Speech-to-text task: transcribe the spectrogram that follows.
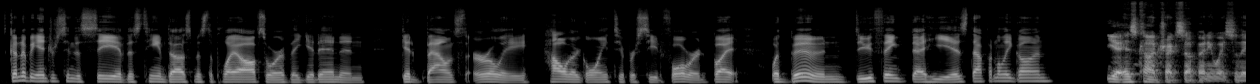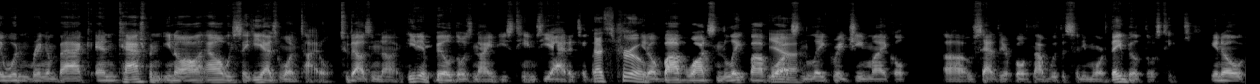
it's going to be interesting to see if this team does miss the playoffs or if they get in and get bounced early, how they're going to proceed forward. But with Boone, do you think that he is definitely gone? Yeah, his contract's up anyway, so they wouldn't bring him back. And Cashman, you know, I, always say he has one title, 2009. He didn't build those 90s teams. He added to them. That's true. You know, Bob Watson, the late Bob Yeah. Watson, the late great Gene Michael, uh, who sadly are both not with us anymore. They built those teams. You know,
